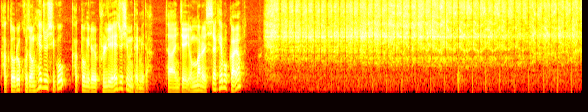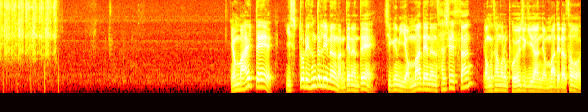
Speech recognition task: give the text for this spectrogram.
각도를 고정해 주시고 각도기를 분리해 주시면 됩니다 자 이제 연마를 시작해 볼까요? 연마할 때 이 숫돌이 흔들리면 안 되는데 지금 이 연마대는 사실상 영상으로 보여주기 위한 연마대라서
